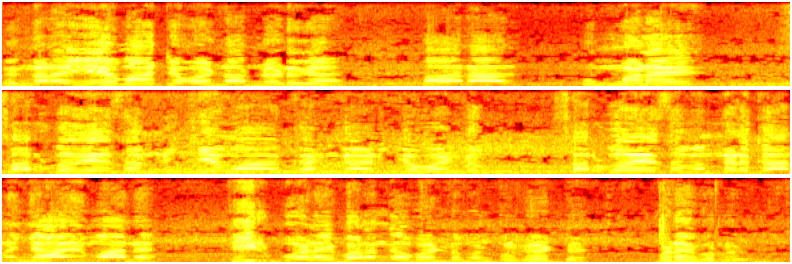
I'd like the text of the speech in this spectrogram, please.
எங்களை ஏமாற்ற வேண்டாம் நடுக ஆனால் உங்களை சர்வதேசம் நிச்சயமாக கண்காணிக்க வேண்டும். சர்வதேசம் எங்களுக்கான நியாயமான தீர்ப்புகளை வழங்க வேண்டும் என்று கேட்டு விடைபெறுகிறேன்.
